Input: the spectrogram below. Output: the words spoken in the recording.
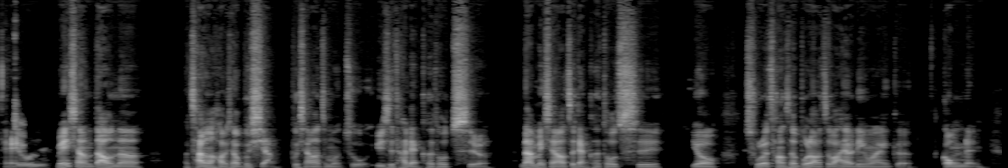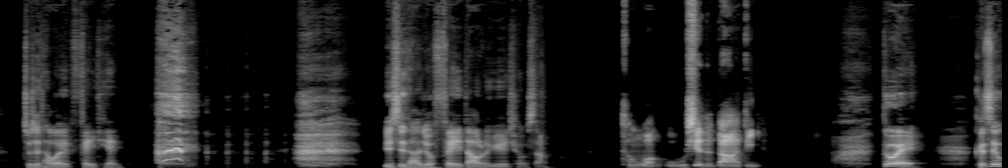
对没想到呢，嫦娥好像不想不想要这么做，于是他两颗都吃了。那没想到这两颗都吃，有除了长生不老之外，还有另外一个功能，就是它会飞天。于是它就飞到了月球上，通往无限的大地。对，可是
